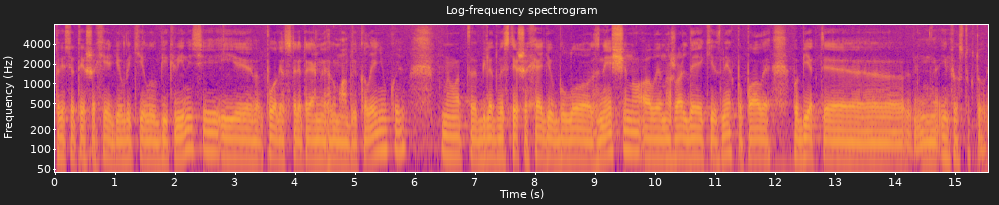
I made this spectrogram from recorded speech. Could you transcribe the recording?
30 шахедів летіло в бік Вінниці і поряд з територіальною громадою Калинівкою. От, біля 20 шахедів було знищено, але, на жаль, деякі з них попали в об'єкти е, інфраструктури.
